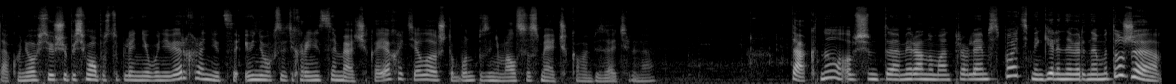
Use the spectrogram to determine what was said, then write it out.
Так, у него все еще письмо о поступлении в универ хранится, и у него, кстати, хранится мячик, а я хотела, чтобы он позанимался с мячиком обязательно. Так, ну, в общем-то, Мирану мы отправляем спать. Мигеля, наверное, мы тоже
